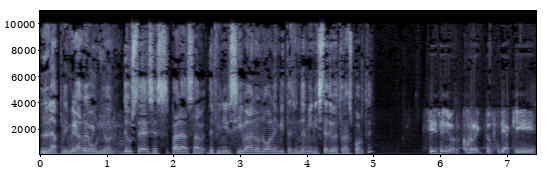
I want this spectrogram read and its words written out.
La primera Sí, reunión de ustedes es para definir si van o no a la invitación del Ministerio de Transporte. Sí, señor, correcto. De aquí,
